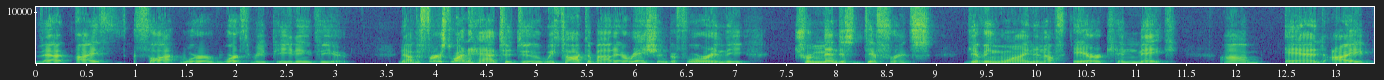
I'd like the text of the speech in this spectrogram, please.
that I th- thought were worth repeating to you. Now, the first one had to do, we've talked about aeration before and the tremendous difference giving wine enough air can make. Um, and I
